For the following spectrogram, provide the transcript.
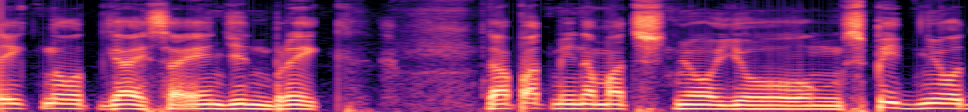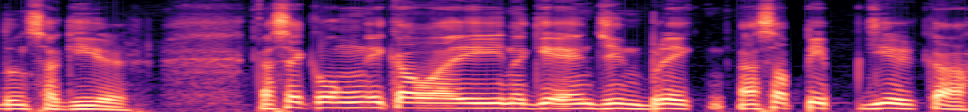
take note guys, sa engine brake, dapat minamatch nyo yung speed nyo dun sa gear. Kasi kung ikaw ay nag engine brake, nasa fifth gear ka,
